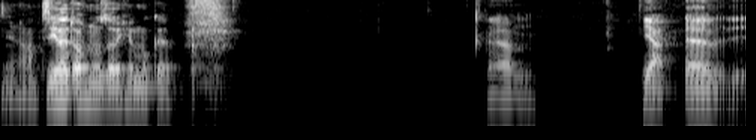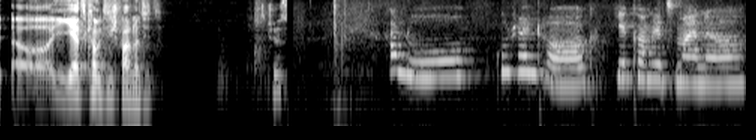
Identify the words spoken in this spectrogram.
Ja, sie hört auch nur solche Mucke. Ähm, ja, äh, jetzt kommt die Sprachnotiz. Hallo, guten Tag. Hier kommt jetzt meine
